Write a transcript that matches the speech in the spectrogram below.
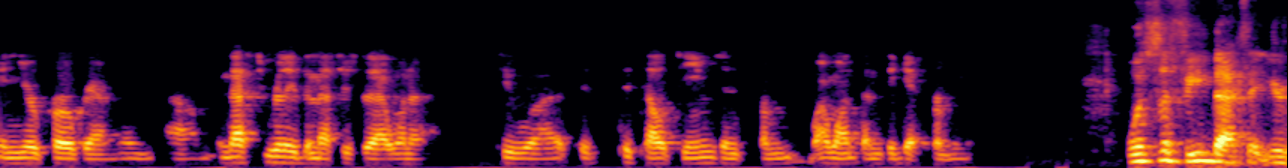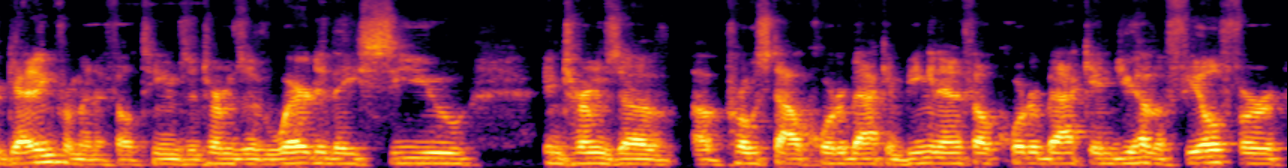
in your program, and um, and that's really the message that I want to uh, to to tell teams, and from I want them to get from me. What's the feedback that you're getting from NFL teams in terms of where do they see you in terms of a pro style quarterback and being an NFL quarterback? And do you have a feel for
